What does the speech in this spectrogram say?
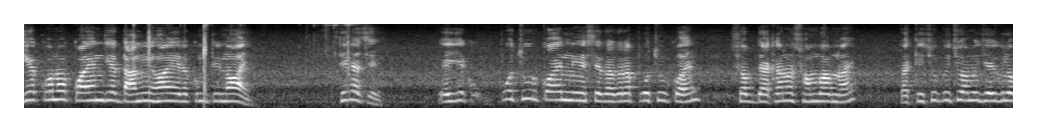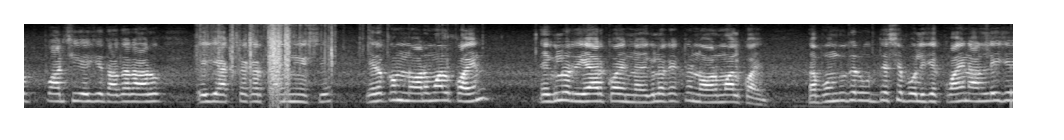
যে কোনো কয়েন যে দামি হয় এরকমটি নয়। ঠিক আছে? এই যে প্রচুর কয়েন নিয়ে এসছে দাদারা, প্রচুর কয়েন সব দেখানো সম্ভব নয়। তা কিছু কিছু আমি যেগুলো পারছি, এই যে দাদারা আরও এই যে এক টাকার কয়েন নিয়ে এসছে। এরকম নর্মাল কয়েন এগুলো রেয়ার কয়েন নয়, এগুলোকে একটা নর্মাল কয়েন তা বন্ধুদের উদ্দেশ্যে বলি যে কয়েন আনলেই যে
